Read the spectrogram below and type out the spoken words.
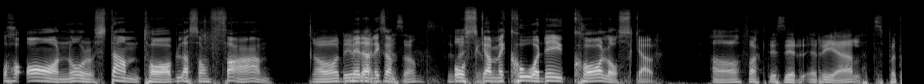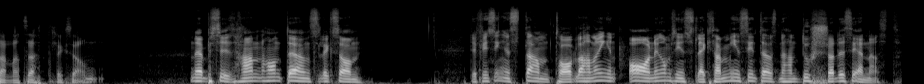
och ha anor, stamtavla som fan. Ja, det är Medan liksom sant. Är Oscar med K, det är ju Karl Oscar. Ja, faktiskt. Det är rejält på ett annat sätt liksom. Nej precis, han har inte ens liksom Det finns ingen stamtavla, han har ingen aning om sin släkt, han minns inte ens när han duschade senast.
